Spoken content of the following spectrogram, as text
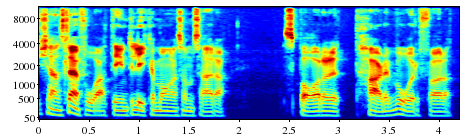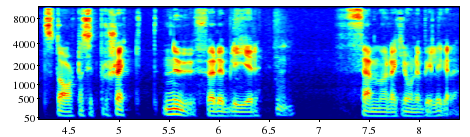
känslan jag får att det är inte lika många som så här sparar ett halvår för att starta sitt projekt nu, för det blir 500 kronor billigare.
